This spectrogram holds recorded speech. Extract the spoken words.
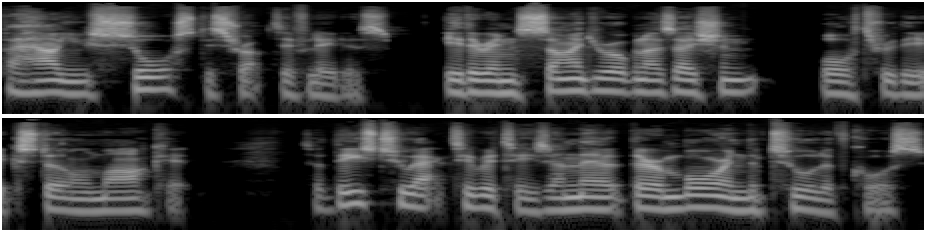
for how you source disruptive leaders either inside your organization or through the external market. So these two activities, and there, there are more in the tool, of course,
